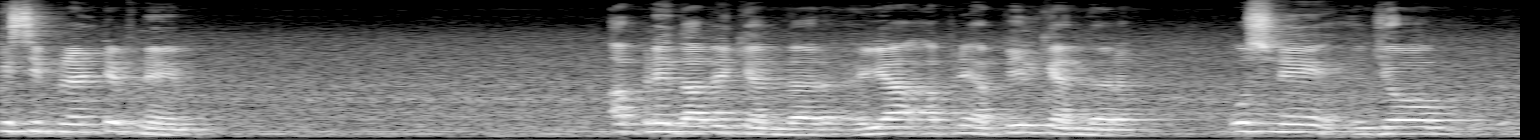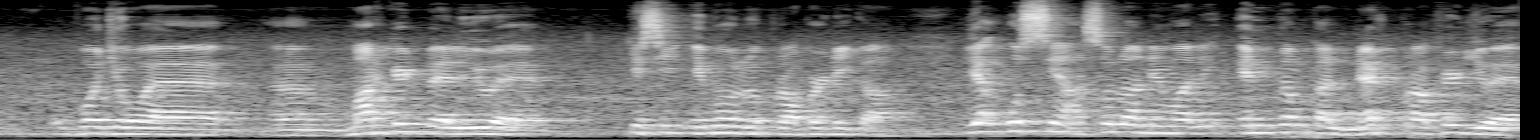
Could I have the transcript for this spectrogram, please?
किसी प्लेंटिफ ने अपने दावे के अंदर या अपने अपील के अंदर उसने जो, वो जो है मार्केट वैल्यू है किसी इमोल प्रॉपर्टी का या उससे हासिल होने वाली इनकम का नेट प्रॉफिट जो है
